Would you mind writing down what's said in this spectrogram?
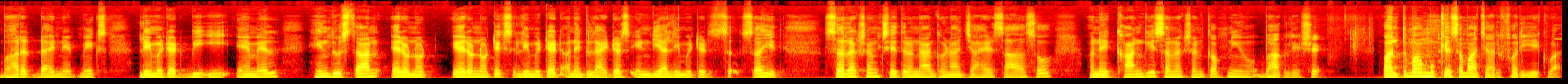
Bharat Dynamics Limited, BEML, Hindustan aeronaut Aeronautics Limited અને ગ્લાઇડર્સ ઇન્ડિયા લિમિટેડ સહિત સંરક્ષણ ક્ષેત્રના ઘણા જાહેર સાહસો અને ખાનગી સંરક્ષણ કંપનીઓ ભાગ લેશે. અંતમાં મુખ્ય સમાચાર ફરી એકવાર.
